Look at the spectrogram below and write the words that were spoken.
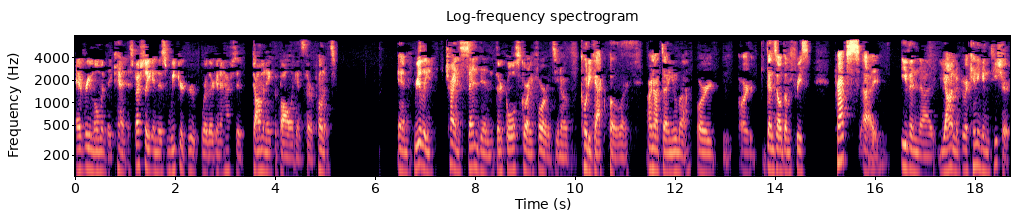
every moment they can, especially in this weaker group where they're going to have to dominate the ball against their opponents, and really try and send in their goal scoring forwards. You know, Cody Gakpo or Arnaut Danjuma or or Denzel Dumfries, perhaps uh, even uh, Jan Rakkinen t-shirt,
